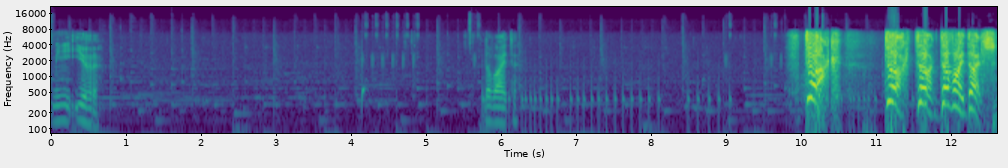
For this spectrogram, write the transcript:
Міні-ігри. Давайте. Так! Так, так, давай дальше.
